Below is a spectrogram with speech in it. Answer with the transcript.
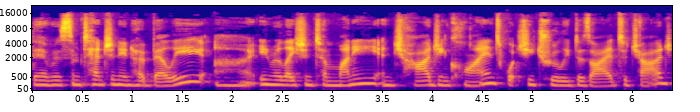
There was some tension in her belly uh, in relation to money and charging clients what she truly desired to charge.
